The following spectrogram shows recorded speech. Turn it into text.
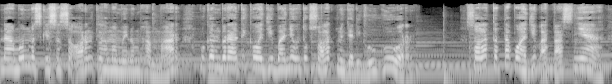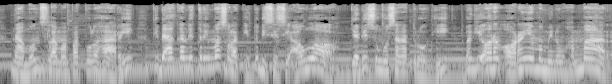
Namun meski seseorang telah meminum hamar, bukan berarti kewajibannya untuk sholat menjadi gugur. Sholat tetap wajib atasnya, namun selama 40 hari tidak akan diterima sholat itu di sisi Allah. Jadi sungguh sangat rugi bagi orang-orang yang meminum hamar.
